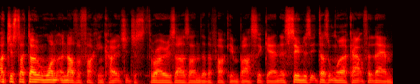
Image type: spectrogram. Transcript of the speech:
I just, I don't want another fucking coach that just throws us under the fucking bus again as soon as it doesn't work out for them,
